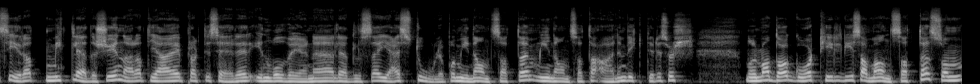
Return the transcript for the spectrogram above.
sier at mitt ledersyn er at jeg praktiserer involverende ledelse, jeg stoler på mine ansatte, mine ansatte er en viktig ressurs. Når man da går til de samme ansatte som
